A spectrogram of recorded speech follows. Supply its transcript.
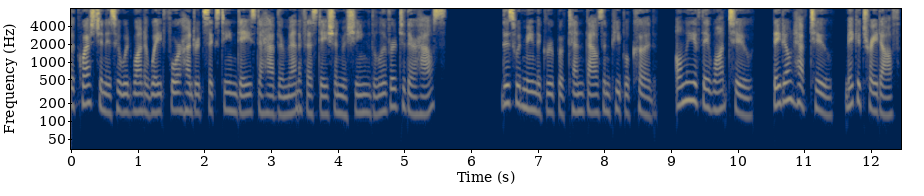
The question is who would want to wait 416 days to have their manifestation machine delivered to their house? This would mean the group of 10,000 people could, only if they want to, they don't have to, make a trade off,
